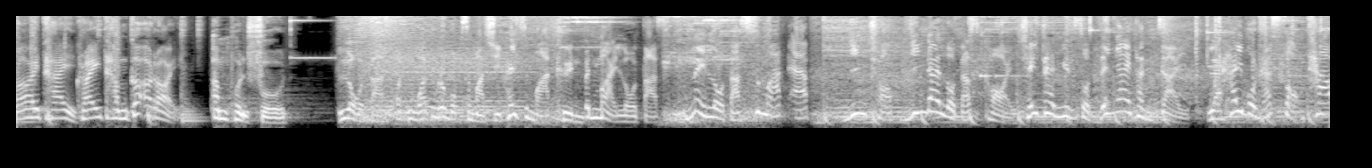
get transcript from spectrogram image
รอยไทยใครทำก็อร่อยอัมพลฟู้ด โลตัสปฏิวัติระบบสมาชิกให้สมาร์ทขึ้น เป็นใหม่โลตัสในโลตัสสมาร์ทแอปยิ่งช็อป ยิ่งได้โลตัสคอย ใช้แทนเงินสดได้ง่ายทันใจ และให้โบนัส 2 เท่า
